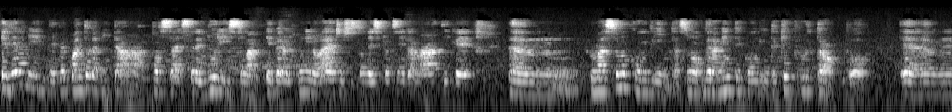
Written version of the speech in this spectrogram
E veramente, per quanto la vita possa essere durissima, e per alcuni lo è, cioè ci sono delle situazioni drammatiche, um, ma sono convinta, sono veramente convinta che purtroppo... Um,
